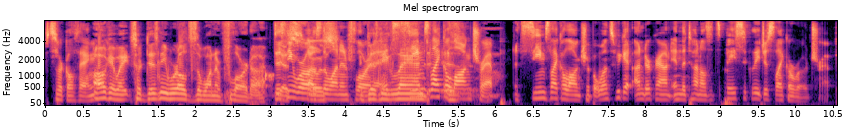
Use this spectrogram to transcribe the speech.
circle thing. Oh, okay, wait. So Disney World's the one in Florida. Disney Yes, World I is the was- one in Florida. Disneyland it seems like a is- long trip. It seems like a long trip, but once we get underground in the tunnels, it's basically just like a road trip.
